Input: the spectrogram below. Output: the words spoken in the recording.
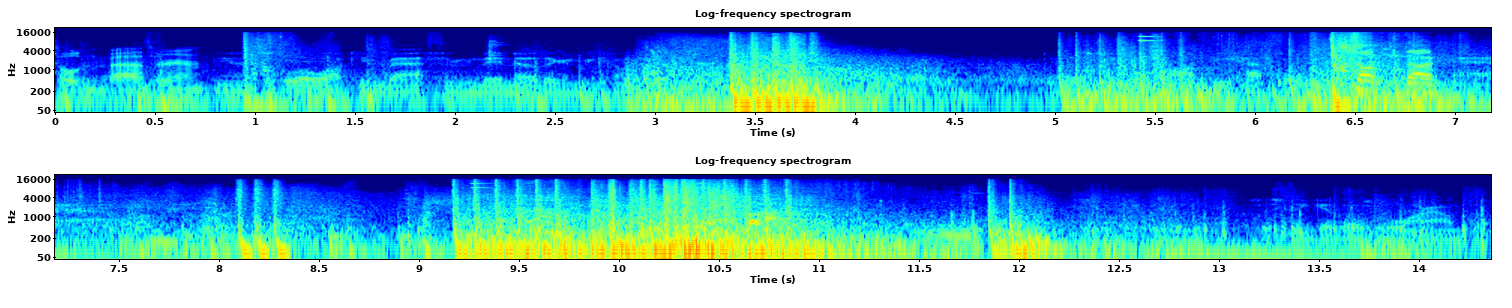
Yep, Tezzy's holding bathroom. You know, slow walking bathroom, they know they're going to be coming. But this is a zombie have to Shot down. Just to get those rounds off.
